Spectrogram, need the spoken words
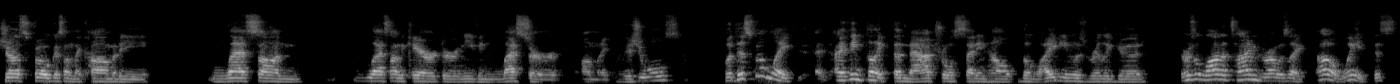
just focus on the comedy, less on less on character and even lesser on like visuals. But this film, like I I think like the natural setting helped. The lighting was really good. There was a lot of times where I was like, oh wait, this.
